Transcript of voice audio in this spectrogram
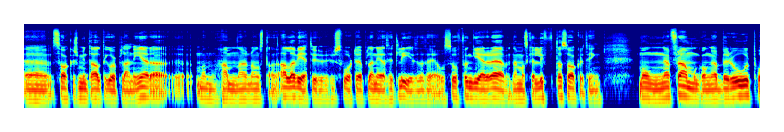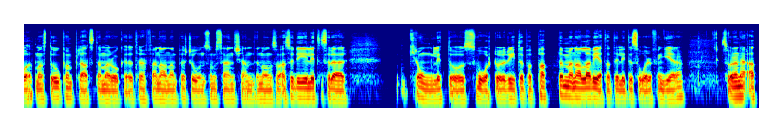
Eh, saker som inte alltid går att planera. Eh, man hamnar någonstans. Alla vet ju hur, hur svårt det är att planera sitt liv. Så att säga. Och så fungerar det även när man ska lyfta saker och ting. Många framgångar beror på att man stod på en plats där man råkade träffa en annan person som sen kände någon som... Alltså det är lite sådär krångligt och svårt att rita upp på papper men alla vet att det är lite så det fungerar. Så den här, att,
